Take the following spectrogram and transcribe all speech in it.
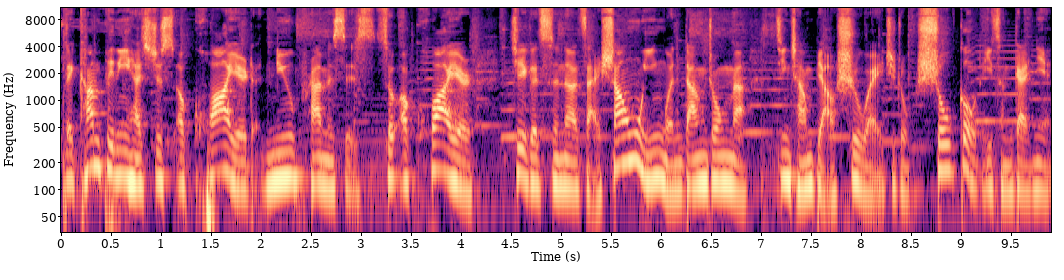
The company has just acquired new premises. So acquire 这个词呢，在商务英文当中呢，经常表示为这种收购的一层概念。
